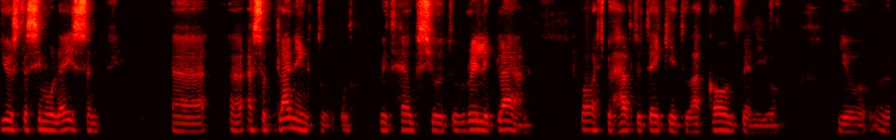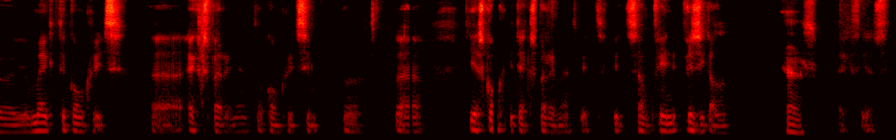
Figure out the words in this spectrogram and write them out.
use the simulation uh, uh, as a planning tool, which helps you to really plan what you have to take into account when you you uh, you make the concrete experiment or concrete sim yes concrete experiment with with some physical yes. yes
